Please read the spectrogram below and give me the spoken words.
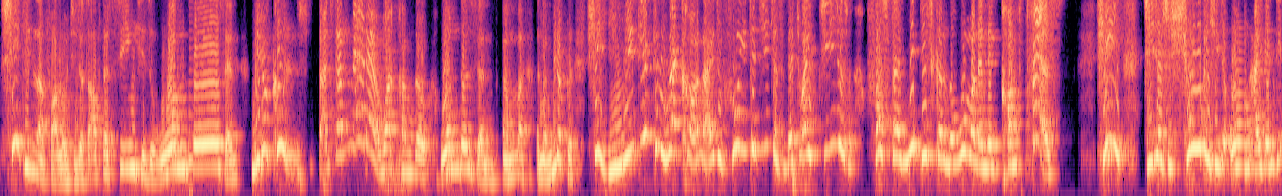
She did not follow Jesus after seeing his wonders and miracles. Does not matter what kind of wonders and, um, and miracles. She immediately recognized who is Jesus. That's why Jesus first time meet this kind of woman and then confess. He, Jesus showed his own identity.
